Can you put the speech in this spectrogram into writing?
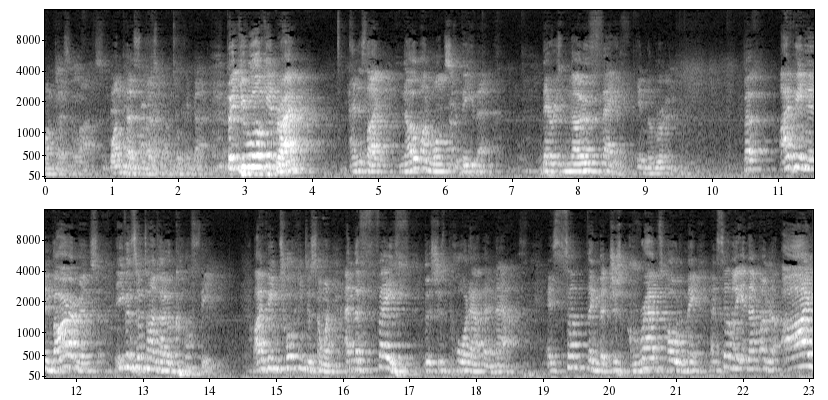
One person laughs. One person knows what I'm talking about. But you walk in, right? And it's like, no one wants to be there. There is no faith in the room. But I've been in environments, even sometimes over coffee, I've been talking to someone, and the faith that's just poured out their mouth is something that just grabs hold of me. And suddenly, in that moment, I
